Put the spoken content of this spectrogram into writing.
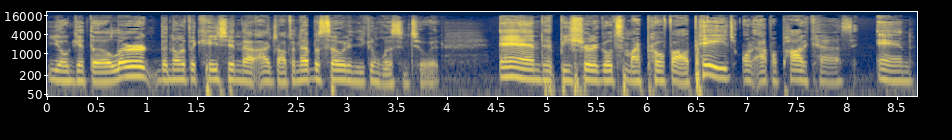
you'll get the alert, the notification that I dropped an episode, and you can listen to it. And be sure to go to my profile page on Apple Podcasts and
